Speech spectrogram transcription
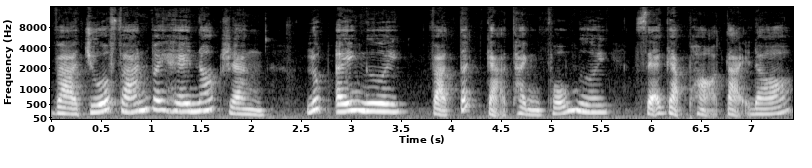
Và Chúa phán với Henoch rằng, lúc ấy ngươi và tất cả thành phố ngươi sẽ gặp họ tại đó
